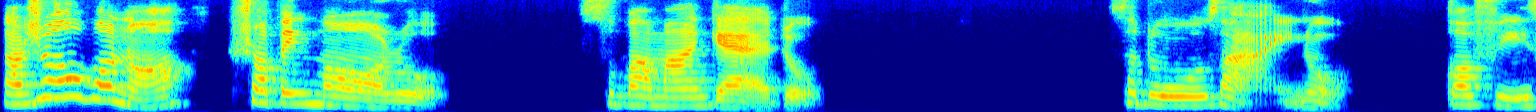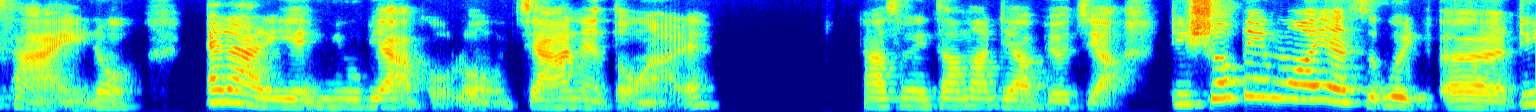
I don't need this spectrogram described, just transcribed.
老师我问，那。shopping mall တို့ supermarket တို့စတိုးဆိုင်တို့ coffee ဆိုင်တို့အဲ့ဒါတွေရဲ့မျိုးပြအကုန်လုံးကြားနဲ့သုံးရတယ်ဒါဆိုရင်ကျောင်းသားတယောက်ပြောကြည့်အောင်ဒီ shopping mall ရဲ့အဲဒီ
